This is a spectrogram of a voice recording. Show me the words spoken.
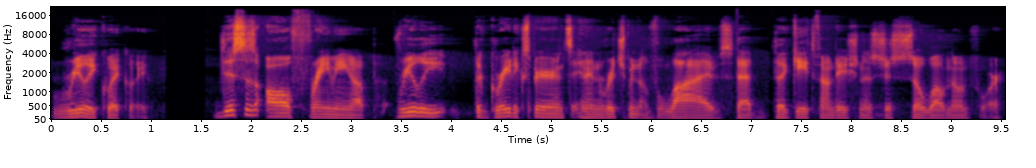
really quickly. this is all framing up really the great experience and enrichment of lives that the Gates Foundation is just so well known for.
